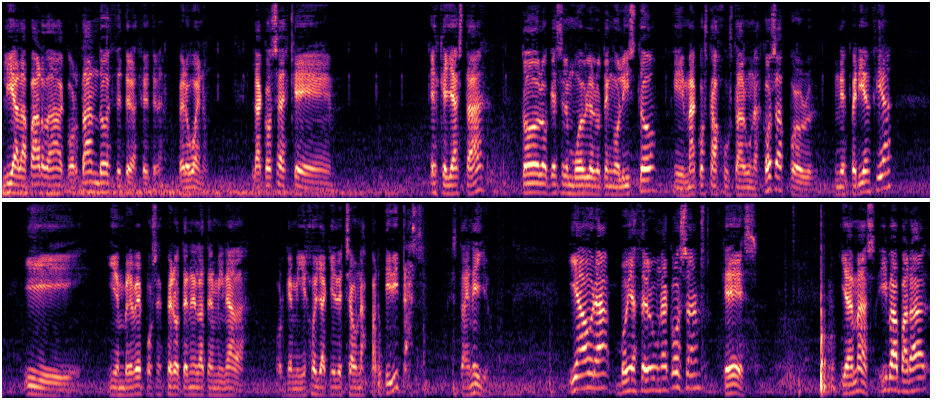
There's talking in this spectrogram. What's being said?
lía la parda cortando, etcétera, etcétera. Pero bueno, la cosa es que es que ya está, todo lo que es el mueble lo tengo listo y me ha costado ajustar algunas cosas por inexperiencia y, y en breve pues espero tenerla terminada porque mi hijo ya quiere echar unas partiditas, está en ello. Y ahora voy a hacer una cosa que es, y además iba a parar,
